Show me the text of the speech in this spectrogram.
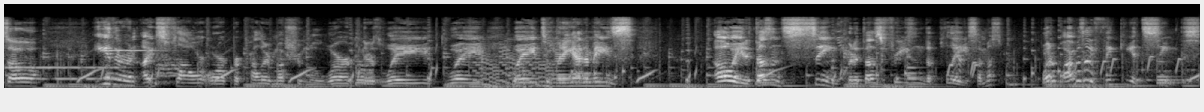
So, either an ice flower or a propeller mushroom will work. There's way, way, way too many enemies. Oh wait, it doesn't sink, but it does freeze into place. I must... What, why was I thinking it sinks?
